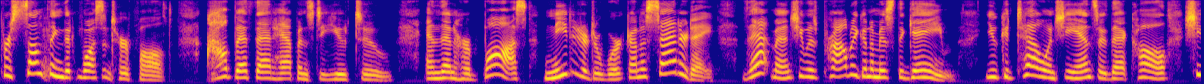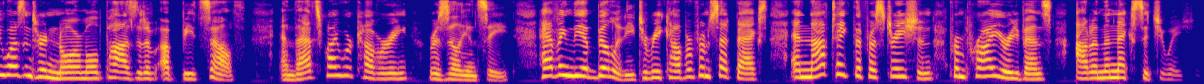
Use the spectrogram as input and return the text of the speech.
for something that wasn't her fault. I'll bet that happens to you too. And then her boss needed her to work on a Saturday. That meant she was probably going to miss the game. You could tell when she answered that call, she wasn't her normal, positive, upbeat self. And that's why we're covering resiliency. Having the ability to recover from setbacks and not take the frustration from prior events out in the next situation.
